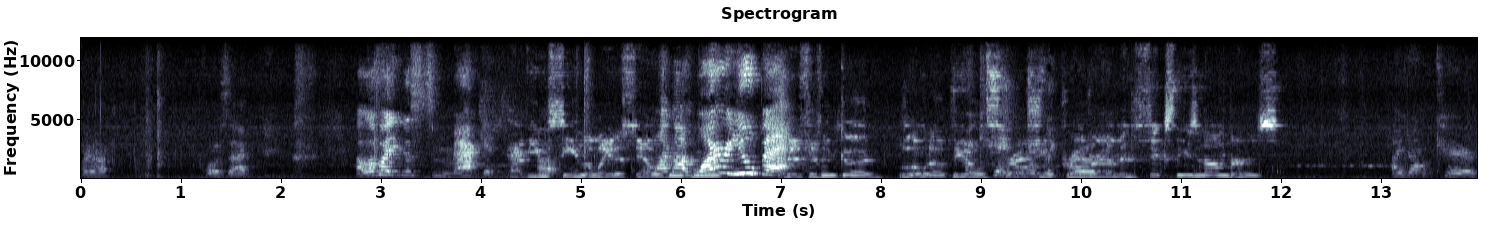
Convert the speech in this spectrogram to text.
Yeah. Close that. I love how you just smack it. Have you Oh. seen the latest oh sales report? Oh sales my report? god, why are you back? This isn't good. Load up the My old spreadsheet like, program broken. and fix these numbers. I don't care.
